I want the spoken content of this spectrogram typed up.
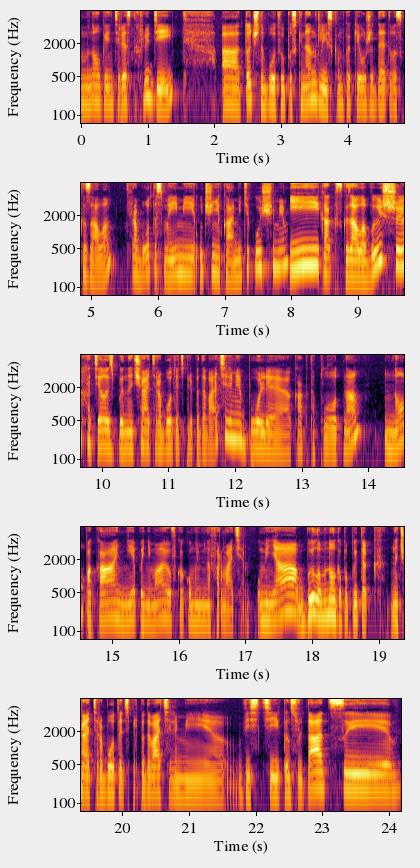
много интересных людей, точно будут выпуски на английском, как я уже до этого сказала. Работа с моими учениками текущими. И, как сказала выше, хотелось бы начать работать с преподавателями более как-то плотно, но пока не понимаю, в каком именно формате. У меня было много попыток начать работать с преподавателями, вести консультации,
